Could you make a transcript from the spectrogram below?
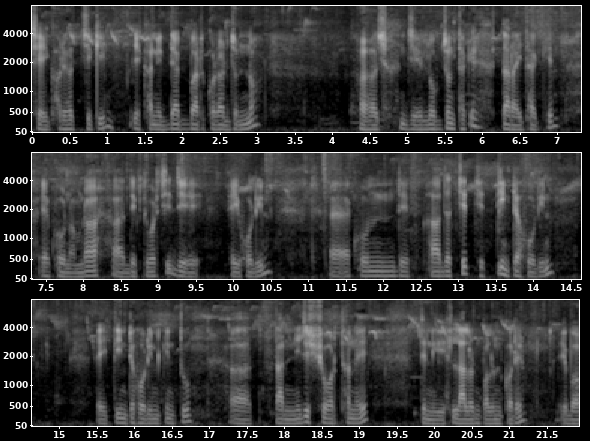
সেই ঘরে হচ্ছে কি, এখানে দেখবার করার জন্য যে লোকজন থাকে, তারাই থাকে। এখন আমরা দেখতে পাচ্ছি যে এই হরিণ এখন দেখা যাচ্ছে যে তিনটা হরিণ। এই তিনটা হরিণ কিন্তু তার নিজস্ব অর্থনে তিনি লালন পালন করেন এবং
